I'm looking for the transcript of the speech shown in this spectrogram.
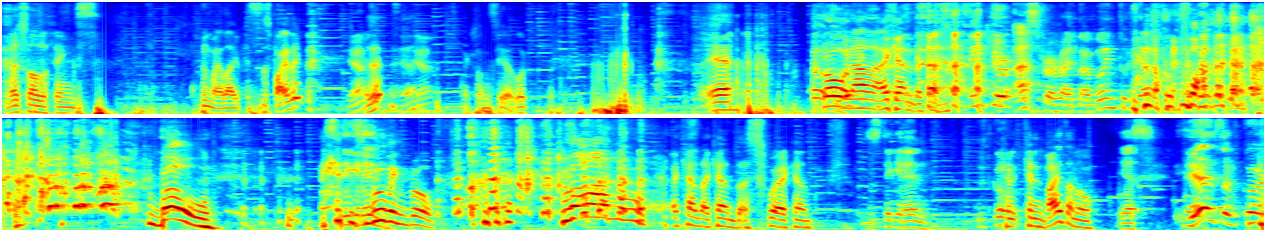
That's all the things in my life. It's the spider? Yeah. Is it? Yeah. I can't see it. Look. Yeah. Bro, no, I can't. I can't. think you're Astra right now. Go into the Astra. Bro! Stick it It's in. moving, bro. Whoa! I can't, I can't. I swear I can't. Just stick it in. Just go. Can, can it bite or no? Yes. yes, of course.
